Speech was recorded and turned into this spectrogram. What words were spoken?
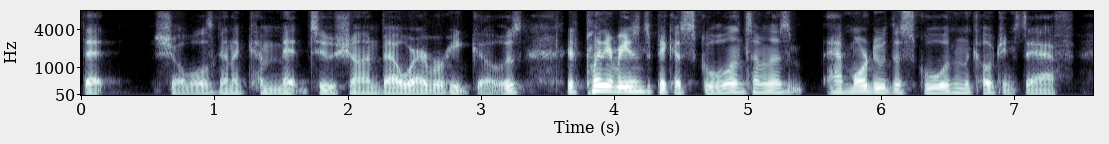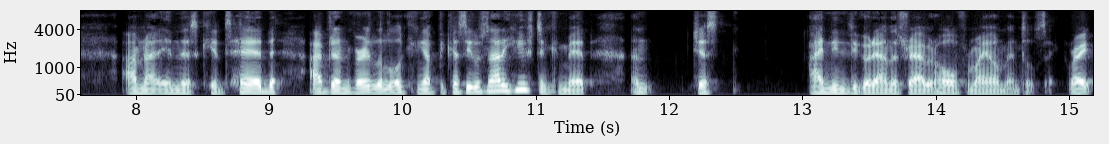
that Schobel is going to commit to Shawn Bell wherever he goes. There's plenty of reasons to pick a school, and some of those have more to do with the school than the coaching staff. I'm not in this kid's head. I've done very little looking up because he was not a Houston commit, and just I needed to go down this rabbit hole for my own mental sake, right?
